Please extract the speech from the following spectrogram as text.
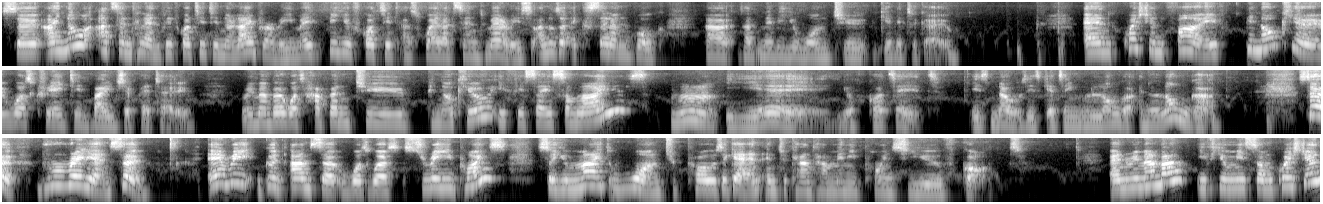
So I know at St. Helens, we've got it in the library. Maybe you've got it as well at St. Mary's. So another excellent book uh, that maybe you want to give it a go. And question five, Pinocchio was created by Geppetto. Remember what happened to Pinocchio if he says some lies? Mm, yeah, you've got it. His nose is getting longer and longer. So brilliant. So Every good answer was worth three points. So you might want to pause again and to count how many points you've got. And remember, if you miss some question,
